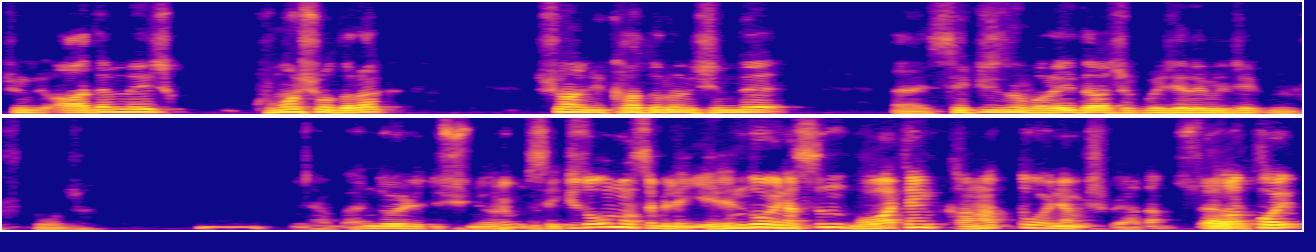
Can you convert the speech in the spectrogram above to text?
Çünkü Adem Laiç kumaş olarak şu anki kadronun içinde e, 8 numarayı daha çok becerebilecek bir futbolcu. Ya ben de öyle düşünüyorum. 8 olmasa bile yerinde oynasın. Boateng kanatta oynamış bir adam. Sola Evet. koy.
